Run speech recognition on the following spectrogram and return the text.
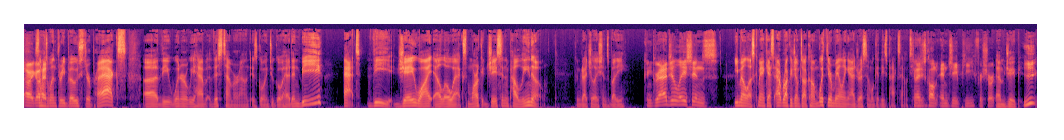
All right, go Someone's ahead. win three booster packs. Uh, the winner we have this time around is going to go ahead and be at the JYLOX, Mark Jason Paulino. Congratulations, buddy. Congratulations. Email us, commandcast at rocketjump.com with your mailing address, and we'll get these packs out. Can I just call him MJP for short? MJP.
